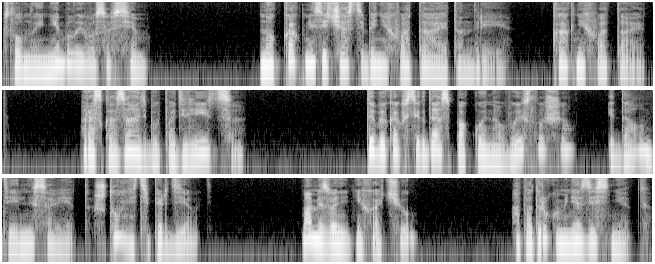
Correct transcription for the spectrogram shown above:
словно и не было его совсем. Но как мне сейчас тебя не хватает, Андрей, как не хватает. Рассказать бы, поделиться. Ты бы, как всегда, спокойно выслушал и дал дельный совет. Что мне теперь делать? Маме звонить не хочу, а подруг у меня здесь нет.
